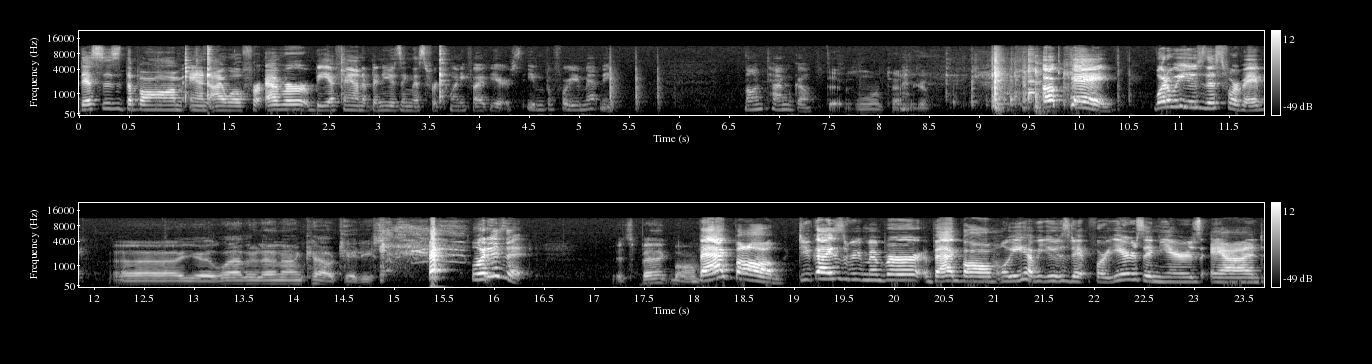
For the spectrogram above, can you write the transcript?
this is the bomb and I will forever be a fan. I've been using this for 25 years, even before you met me. Long time ago. that was a long time ago. Okay, what do we use this for, babe? Uh, you lather that on cow titties. What is it? It's bag balm. Bag balm. Do you guys remember bag balm? We have used it for years and years and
